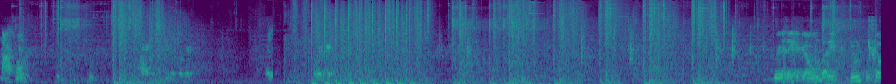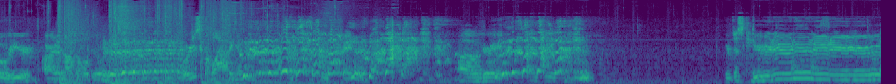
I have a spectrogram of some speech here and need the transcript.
Knocked one. Alright, let's keep it over here. Over here. Where do you think you're going, buddy? Hmm? Let's go over here. Alright, I knocked the whole dude. We're just clapping him. oh, great. You're just Do do do do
